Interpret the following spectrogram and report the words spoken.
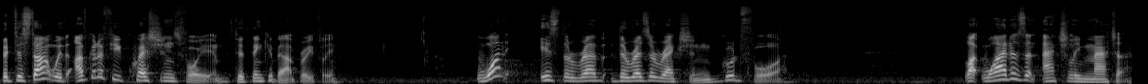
But to start with, I've got a few questions for you to think about briefly. What is the, rev- the resurrection good for? Like, why does it actually matter?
